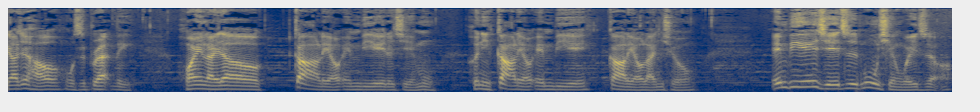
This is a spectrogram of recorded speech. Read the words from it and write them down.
大家好，我是 Bradley，欢迎来到尬聊 NBA 的节目，和你尬聊 NBA，尬聊篮球。NBA 截至目前为止啊，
